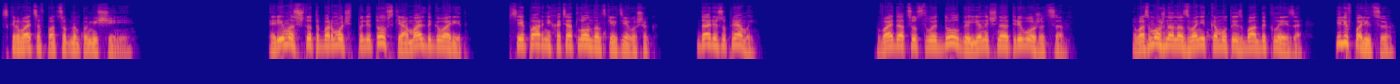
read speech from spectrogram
скрывается в подсобном помещении. Римас что-то бормочет по-литовски, а Мальда говорит. «Все парни хотят лондонских девушек. Дариус упрямый. Вайда отсутствует долго, и я начинаю тревожиться. Возможно, она звонит кому-то из банды Клейза. Или в полицию.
